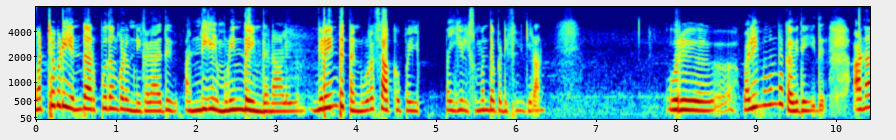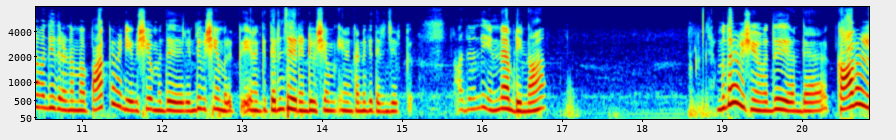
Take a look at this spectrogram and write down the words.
மற்றபடி எந்த அற்புதங்களும் நிகழாது. அந்தியில் முடிந்த இந்த நாளையும் நிறைந்த தன் உரசாக்கு பை பையில் சுமந்தபடி செல்கிறான். ஒரு வழிமிகுந்த கவிதை இது. ஆனால் வந்து இதில் நம்ம பார்க்க வேண்டிய விஷயம் வந்து ரெண்டு விஷயம் இருக்குது எனக்கு தெரிஞ்ச ரெண்டு விஷயம் என் கண்ணுக்கு தெரிஞ்சிருக்கு. அது வந்து என்ன அப்படின்னா முதல் விஷயம் வந்து அந்த காவல்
